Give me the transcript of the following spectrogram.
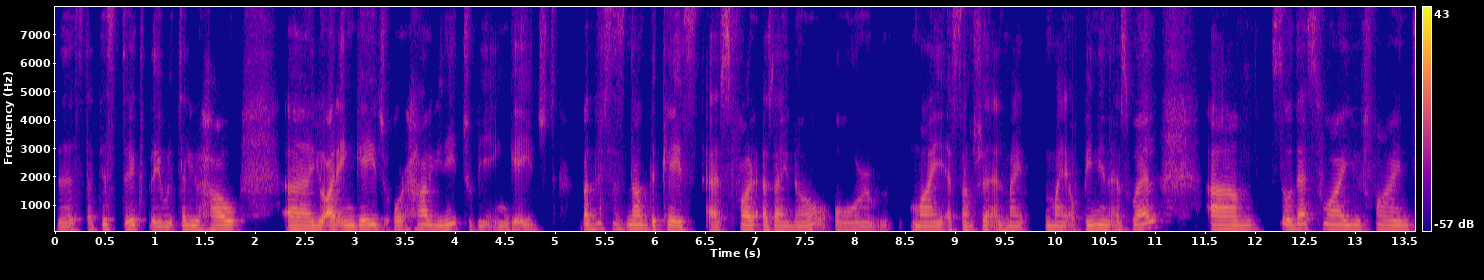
the statistics they will tell you how uh, you are engaged or how you need to be engaged but this is not the case as far as I know, or my assumption and my, my opinion as well. Um, so that's why you find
